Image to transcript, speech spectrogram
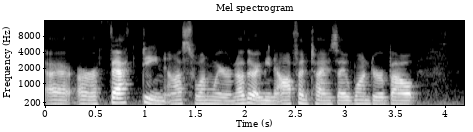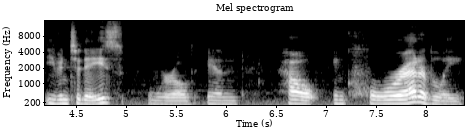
are, are affecting us one way or another. I mean, oftentimes I wonder about even today's world and how incredibly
